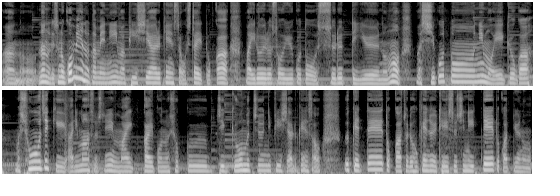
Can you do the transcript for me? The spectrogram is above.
あのなのでその5名のために、まあ、PCR 検査をしたりとかいろいろそういうことをするっていうのも、まあ、仕事にも影響が、まあ、正直ありますし毎回この食事業務中に PCR 検査を受けてとかそれを保健所に提出しに行ってとかっていうのも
